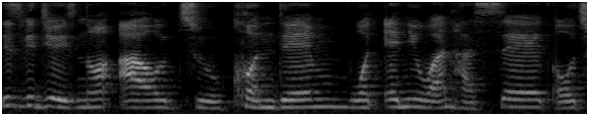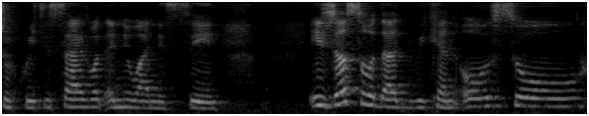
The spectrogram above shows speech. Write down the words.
this video is not out to condemn what anyone has said or to criticize what anyone is saying. It's just so that we can also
